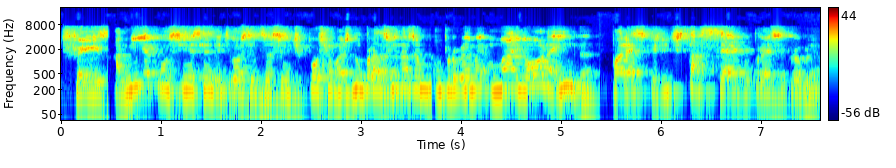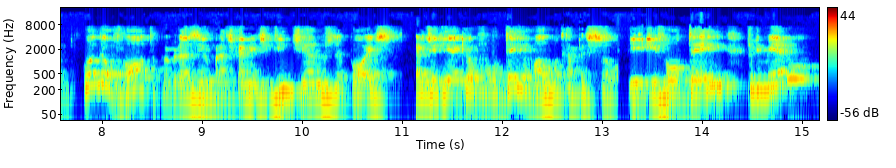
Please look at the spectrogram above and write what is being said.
fez. A minha consciência me trouxe dizer assim, tipo, poxa, mas no Brasil nós temos um problema maior ainda. Parece que a gente está cego para esse problema. Quando eu volto para o Brasil, praticamente 20 anos depois, eu diria que eu voltei uma outra pessoa. E, e voltei, primeiro,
